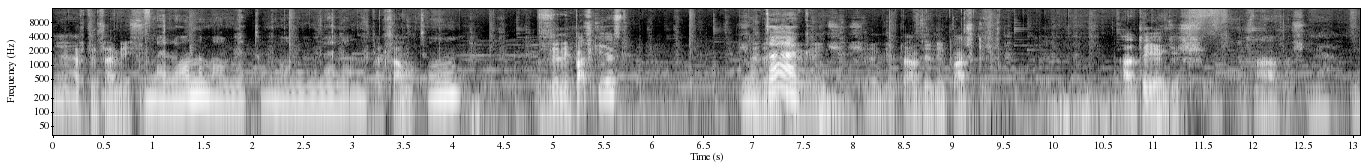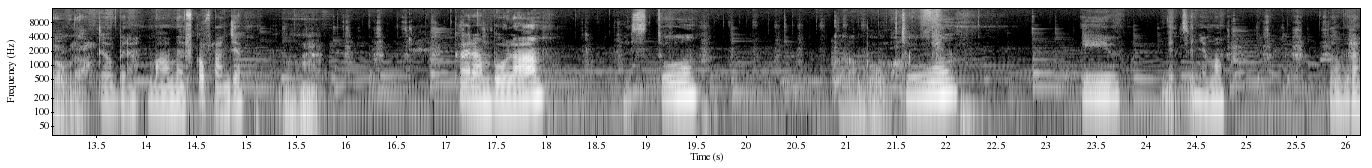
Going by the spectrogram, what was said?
Nie, w tym samym miejscu. Melon mamy, tu mamy melon. Tak samo. Tu. Z jednej paczki jest? No 7, tak. 9, 7, tak, z jednej paczki. Ale ty je gdzieś znalazłeś, nie? Dobra. Dobra, mamy w Kauflandzie. Mhm. Karambola. Jest tu, Karambola. tu. I więcej nie ma. Dobra,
